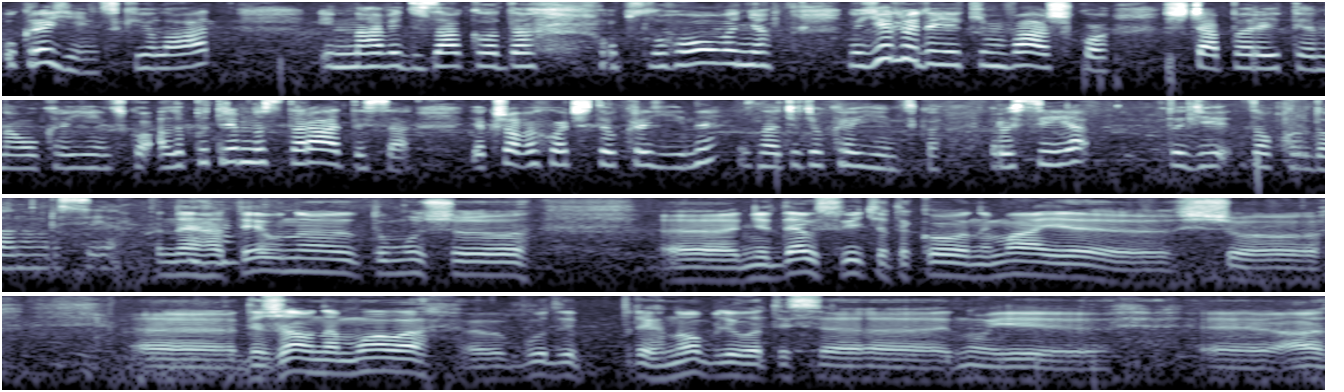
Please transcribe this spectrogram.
український лад. І навіть в закладах обслуговування ну є люди, яким важко ще перейти на українську, але потрібно старатися. Якщо ви хочете України, значить українська. Росія тоді за кордоном Росія. Негативно, тому що ніде в світі такого немає, що е, державна мова е, буде пригноблюватися, е, ну і, е,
